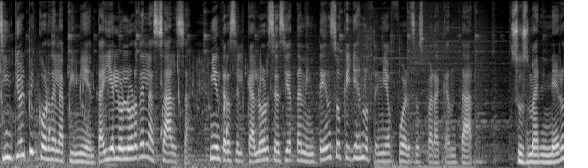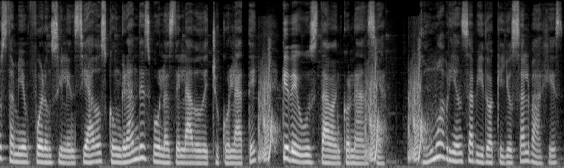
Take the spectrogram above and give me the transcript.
Sintió el picor de la pimienta y el olor de la salsa, mientras el calor se hacía tan intenso que ya no tenía fuerzas para cantar. Sus marineros también fueron silenciados con grandes bolas de helado de chocolate que degustaban con ansia. ¿Cómo habrían sabido aquellos salvajes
